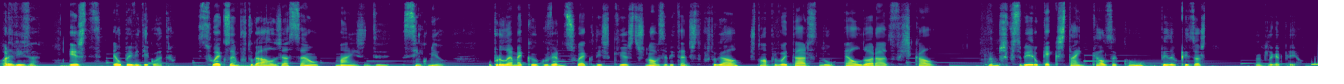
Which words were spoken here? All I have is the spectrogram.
Ora viva! Este é o P24. Suecos em Portugal já são mais de 5 mil. O problema é que o governo sueco diz que estes novos habitantes de Portugal estão a aproveitar-se de um Eldorado fiscal. Vamos perceber o que é que está em causa com o Pedro Crisóstomo. Vamos ligar para ele.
